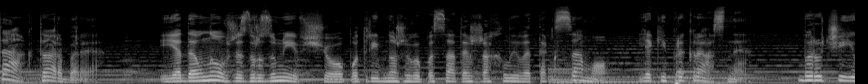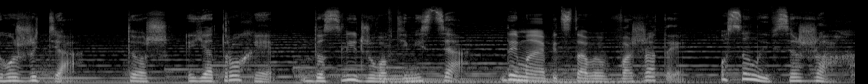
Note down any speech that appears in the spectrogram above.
Так, Тарбере, я давно вже зрозумів, що потрібно живописати жахливе так само, як і прекрасне, беручи його життя. Тож я трохи досліджував ті місця, де має підстави вважати, оселився жах.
